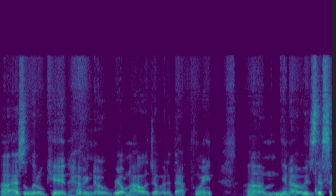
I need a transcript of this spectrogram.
uh, as a little kid, having no real knowledge of it at that point. Um, you know, is this a,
